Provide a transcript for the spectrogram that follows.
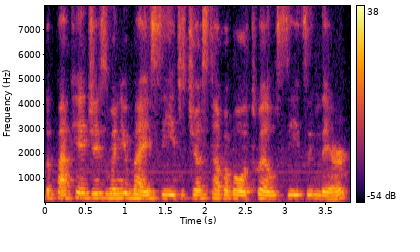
the packages when you buy seeds just have about 12 seeds in there.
